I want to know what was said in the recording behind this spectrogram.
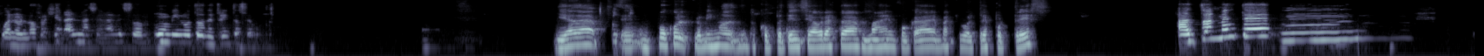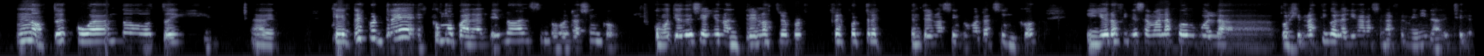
bueno, los regionales nacionales son un minuto de 30 segundos. Y Ada, eh, un poco lo mismo de tus competencias, ahora estás más enfocada en básquetbol 3x3. Actualmente, mm, no, estoy jugando, estoy, a ver, que el 3x3 es como paralelo al 5 contra 5. Como yo decía, yo no entreno 3x3, entreno 5 contra 5. Y yo los fines de semana juego por, la, por gimnástico en la Liga Nacional Femenina de Chile.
